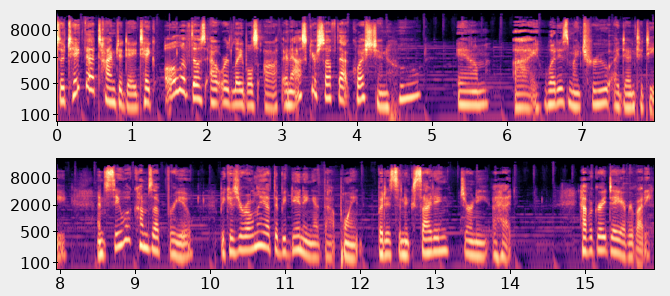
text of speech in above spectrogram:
So take that time today, take all of those outward labels off, and ask yourself that question Who am I? What is my true identity? And see what comes up for you because you're only at the beginning at that point, but it's an exciting journey ahead. Have a great day, everybody.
